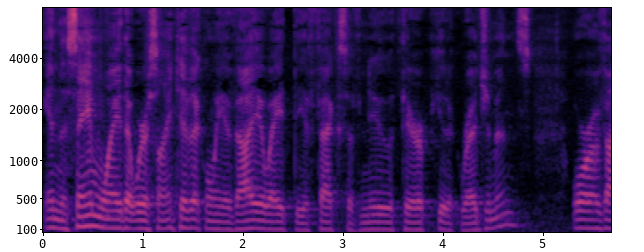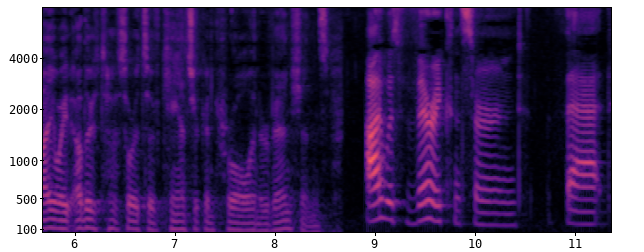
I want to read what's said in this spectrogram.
in the same way that we're scientific when we evaluate the effects of new therapeutic regimens or evaluate other t- sorts of cancer control interventions. I was very concerned that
